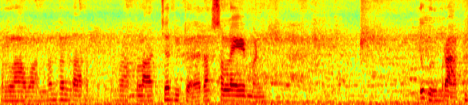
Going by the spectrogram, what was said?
Perlawanan tentara pelajar di daerah Sleman. Itu Gunung Merapi.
